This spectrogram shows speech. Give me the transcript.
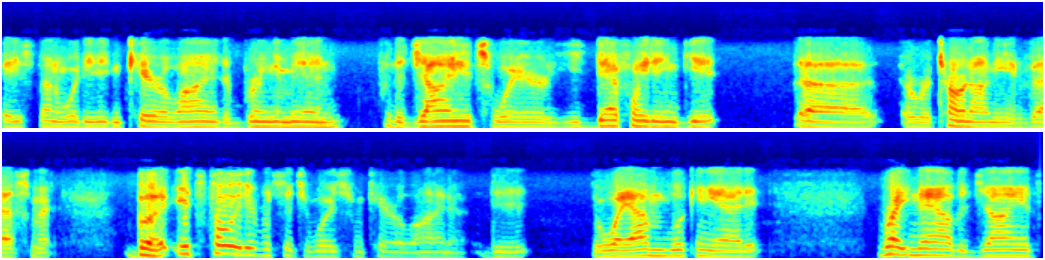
based on what he did in Carolina to bring him in for the Giants, where you definitely didn't get uh, a return on the investment. But it's totally different situation from Carolina. The the way I'm looking at it, right now the Giants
